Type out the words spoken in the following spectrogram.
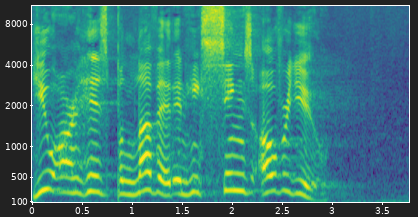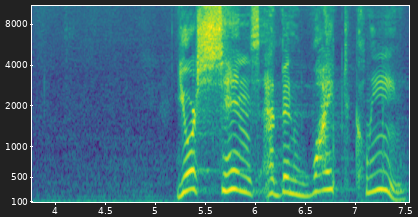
You are his beloved, and he sings over you. Your sins have been wiped clean.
